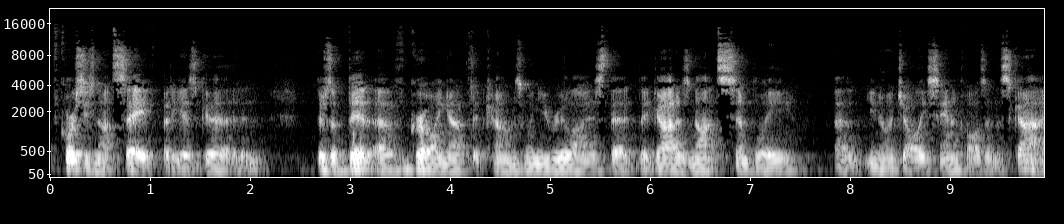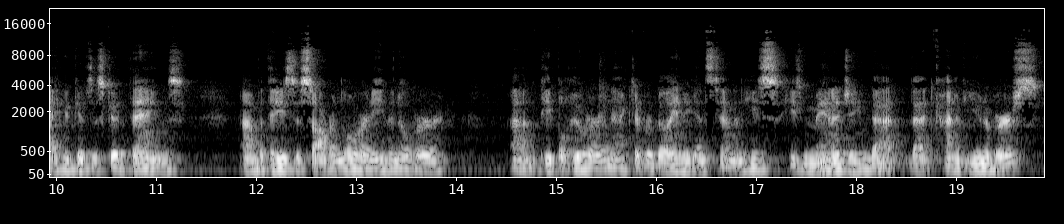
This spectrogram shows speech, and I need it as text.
of course he's not safe, but he is good. And there's a bit of growing up that comes when you realize that that God is not simply a, you know a jolly Santa Claus in the sky who gives us good things, um, but that He's the sovereign Lord even over um, people who are in active rebellion against Him, and He's He's managing that that kind of universe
